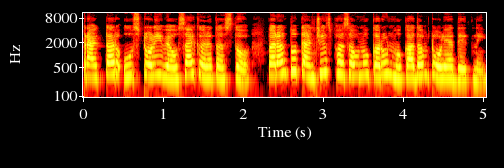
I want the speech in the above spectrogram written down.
ट्रॅक्टर ऊसटोळी व्यवसाय करत असतो परंतु त्यांचीच फसवणूक करून मुकादम टोळ्या देत नाही.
